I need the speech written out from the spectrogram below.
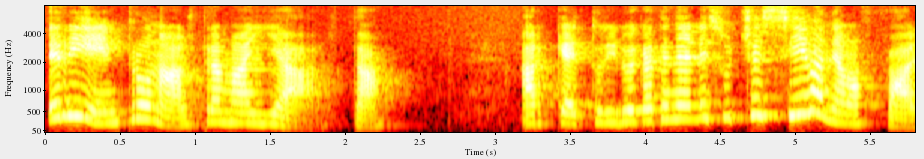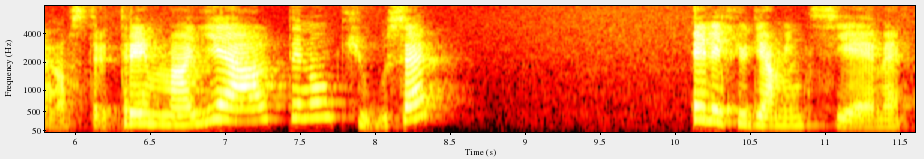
e rientro un'altra maglia alta. Archetto di 2 catenelle successive andiamo a fare le nostre 3 maglie alte non chiuse e le chiudiamo insieme.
